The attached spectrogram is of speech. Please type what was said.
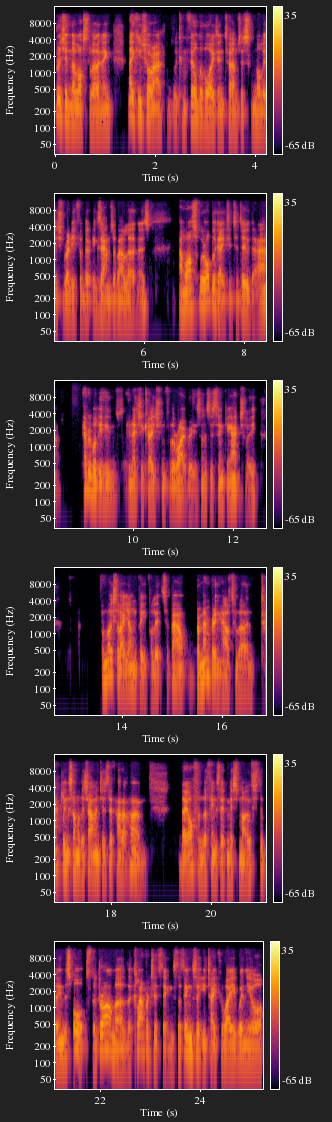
bridging the lost learning, making sure our, we can fill the void in terms of knowledge ready for the exams of our learners. And whilst we're obligated to do that, everybody who's in education for the right reasons is thinking, actually, for most of our young people, it's about remembering how to learn, tackling some of the challenges they've had at home. They often, the things they've missed most have been the sports, the drama, the collaborative things, the things that you take away when you're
